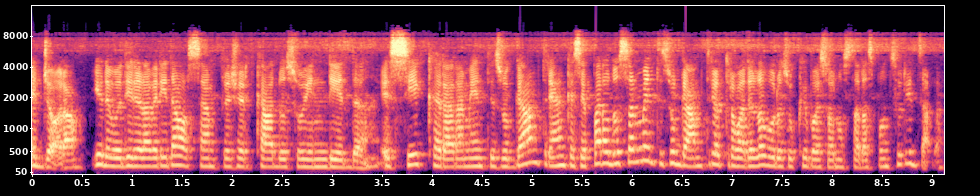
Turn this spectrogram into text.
e Jora. Io devo dire la verità, ho sempre cercato su Indeed e Seek, raramente su Gumtree, anche se paradossalmente su Gumtree ho trovato il lavoro su cui poi sono stata sponsorizzata.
